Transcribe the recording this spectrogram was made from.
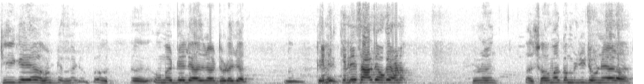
ਠੀਕ ਹੈ ਹੁਣ ਤੇ ਮੈਨੂੰ ਪ- ਅਹ ਉਮਰ ਦੇ ਲਿਹਾਜ਼ ਨਾਲ ਥੋੜਾ ਜਿਹਾ ਅਮ, ਕਿੰਨੇ ਸਾਲ ਦੇ ਹੋ ਗਏ ਹੁਣ? ਹੁਣ ਸੌਮਾ ਕੰਪਲੀਟ ਹੋਣੇ ਵਾਲਾ।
